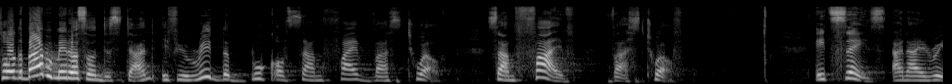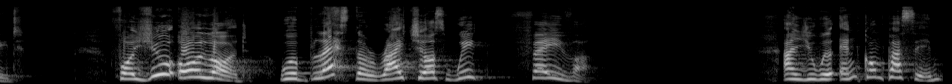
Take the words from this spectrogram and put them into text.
So the Bible made us understand, if you read the book of Psalm 5, verse 12, Psalm 5, verse 12, it says, and I read, For you, O Lord, will bless the righteous with favor and you will encompass him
